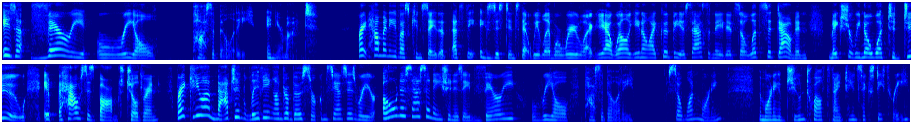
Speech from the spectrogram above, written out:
is a very real possibility in your mind. Right? How many of us can say that that's the existence that we live where we're like, yeah, well, you know, I could be assassinated, so let's sit down and make sure we know what to do if the house is bombed, children. Right? Can you imagine living under those circumstances where your own assassination is a very real possibility? So one morning, the morning of June 12th, 1963,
